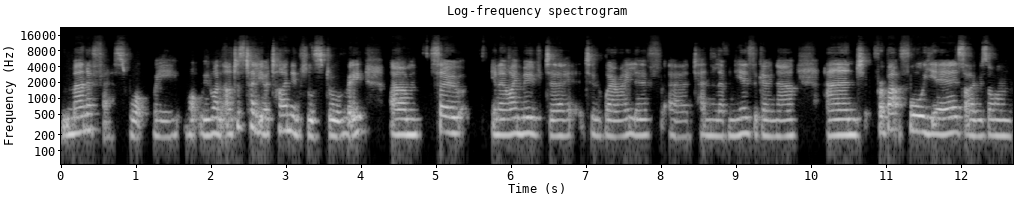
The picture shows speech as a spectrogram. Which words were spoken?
manifest what we what we want. I'll just tell you a tiny little story. Um, so you know i moved to where i live uh, 10 11 years ago now and for about four years i was on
